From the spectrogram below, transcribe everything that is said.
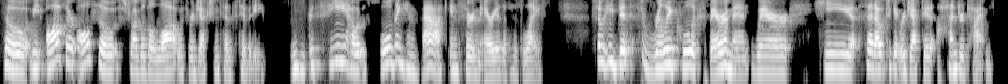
So the author also struggled a lot with rejection sensitivity. You could see how it was holding him back in certain areas of his life. So he did this really cool experiment where he set out to get rejected a hundred times.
